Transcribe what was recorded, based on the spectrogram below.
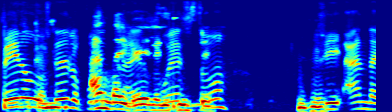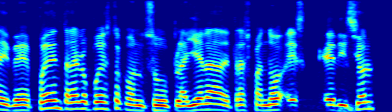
pero ustedes lo pueden anda traer puesto. Sí, anda y ve. Pueden traerlo puesto con su playera detrás cuando es edición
